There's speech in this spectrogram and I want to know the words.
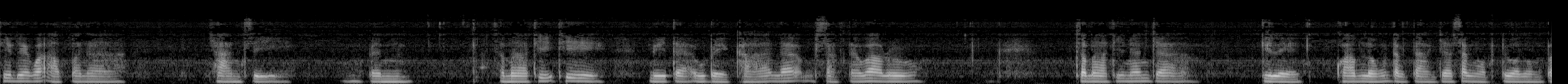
ที่เรียกว่าอัปปนาฌานสีเป็นสมาธิที่มีแต่อุเบกขาและสักแต่ว่ารู้ สมาธินั้นจะกิเลสความหลงต่างๆ จะสงบตัวลงไป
